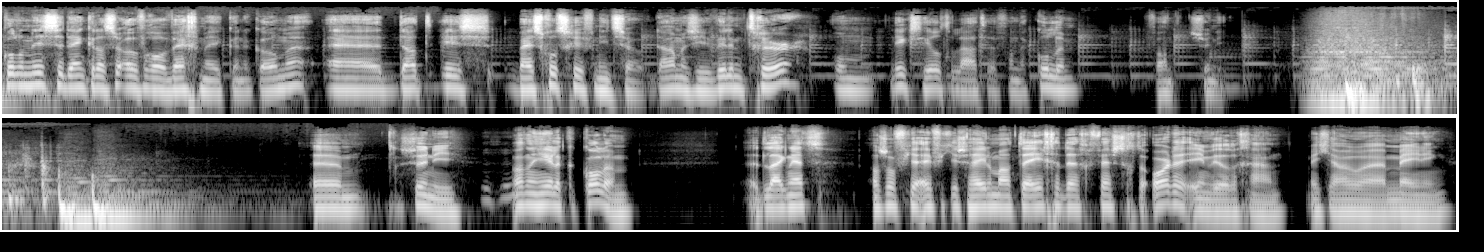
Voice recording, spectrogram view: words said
Columnisten denken dat ze overal weg mee kunnen komen. Uh, dat is bij schotschrift niet zo. Daarom is hier Willem Treur om niks heel te laten van de column van Sunny. Um, Sunny, Mhm. wat een heerlijke column. Het lijkt net alsof je eventjes helemaal tegen de gevestigde orde in wilde gaan. Met jouw uh, mening.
